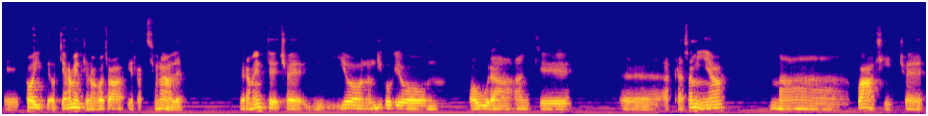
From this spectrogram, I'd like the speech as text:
E poi chiaramente è una cosa irrazionale, veramente, cioè, io non dico che ho paura anche eh, a casa mia, ma quasi, cioè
